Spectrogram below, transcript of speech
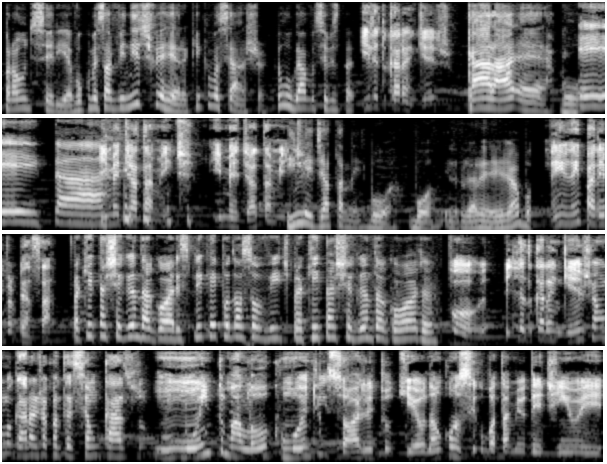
para onde seria? Vou começar. Vinícius Ferreira, o que, que você acha? Que lugar você visitaria? Ilha do Caranguejo. Caralho, é, boa. Eita! Imediatamente. Imediatamente. Imediatamente. Boa, boa. Ilha do Caranguejo é uma boa. Nem, nem parei pra pensar. Pra quem tá chegando agora, explica aí pro nosso ouvinte, pra quem tá chegando agora. Pô, Ilha do Caranguejo é um lugar onde aconteceu um caso muito maluco, muito insólito, que eu não consigo botar meu dedinho e,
